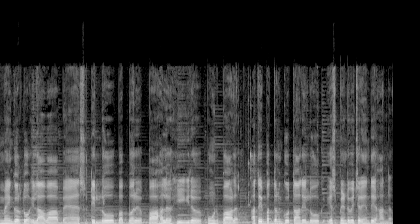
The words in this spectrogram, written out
ਮਹਿੰਗਰ ਤੋਂ ਇਲਾਵਾ ਬੈਂਸ, ਢਿੱਲੋ, ਬੱਬਰ, ਪਾਹਲ, ਹੀਰ, ਭੂੰਡਪਾਲ ਅਤੇ ਬੱਦਨ ਗੋਤਾਂ ਦੇ ਲੋਕ ਇਸ ਪਿੰਡ ਵਿੱਚ ਰਹਿੰਦੇ ਹਨ।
